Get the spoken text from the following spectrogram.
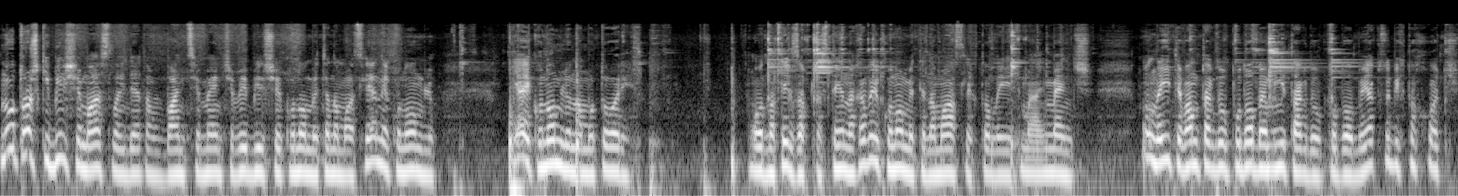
Ну, трошки більше масла йде там в банці менше, ви більше економите на маслі, я не економлю. Я економлю на моторі. От на тих запчастинах, а ви економите на маслі, хто мен- менше. Ну, лийте, вам так до вподоби, мені так до вподоби, як собі хто хоче.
